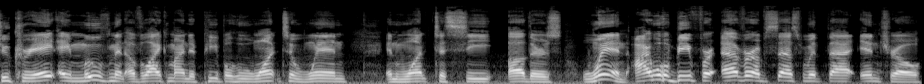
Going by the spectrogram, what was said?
to create a movement of like minded people who want to win and want to see others win. I will be forever obsessed with that intro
